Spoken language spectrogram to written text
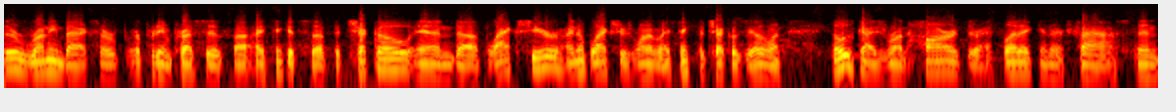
Their running backs are, are pretty impressive. Uh, I think it's uh, Pacheco and uh, Blackshear. I know Blackshear is one of them. I think Pacheco's the other one. Those guys run hard. They're athletic and they're fast, and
